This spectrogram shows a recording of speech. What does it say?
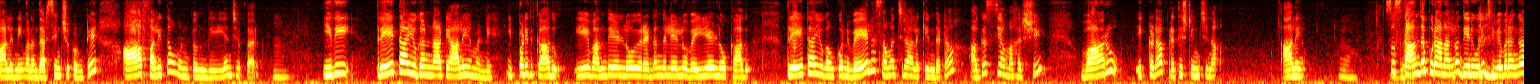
వాళ్ళని మనం దర్శించుకుంటే ఆ ఫలితం ఉంటుంది అని చెప్పారు. ఇది త్రేతాయుగం నాటి ఆలయం అండి ఇప్పటిది కాదు. ఏ వందేళ్ళు రెండు వందలేళ్ళు వెయ్యేళ్ళు కాదు. త్రేతాయుగం కొన్ని వేల సంవత్సరాల కిందట అగస్త్య మహర్షి వారు ఇక్కడ ప్రతిష్ఠించిన ఆలయం. సో స్కాంద పురాణంలో దీని గురించి వివరంగా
